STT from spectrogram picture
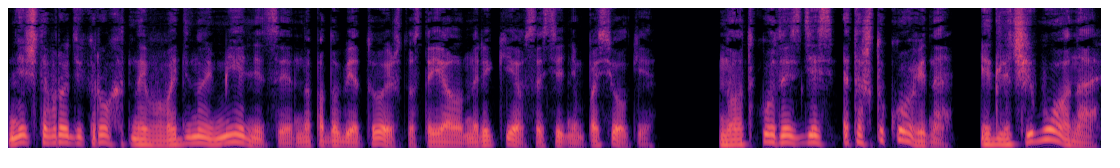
Нечто вроде крохотной водяной мельницы, наподобие той, что стояла на реке в соседнем поселке. Но откуда здесь эта штуковина? И для чего она?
